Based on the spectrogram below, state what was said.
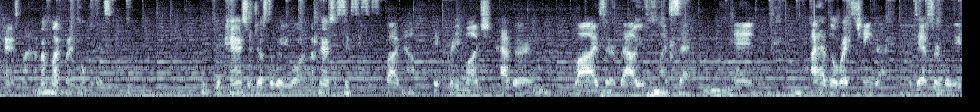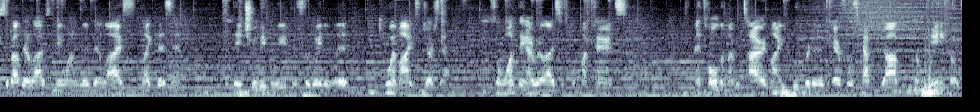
parents' mind. I remember my friend told me this. Your parents are just the way you are. My parents are 60, 65 now. They pretty much have their lives, their values in life set. And I have no right to change that. If they have certain beliefs about their lives and they want to live their lives like this, and if they truly believe this is the way to live, who am I to judge that? So one thing I realized is when my parents, I told them I retired my lucrative Air Force captain job to become a dating coach.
